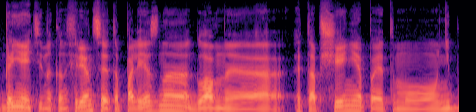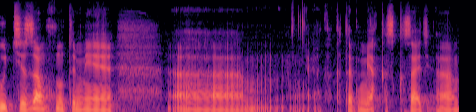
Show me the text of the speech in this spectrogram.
Гоняйте на конференции, это полезно. Главное это общение, поэтому не будьте замкнутыми, э, как это мягко сказать. Э,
